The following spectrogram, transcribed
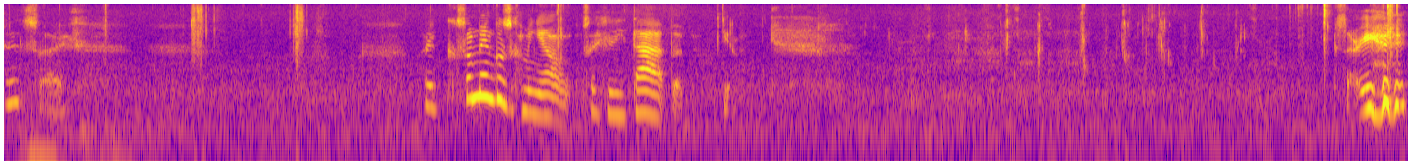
Inside. Like, some mangoes are coming out, so I could eat that, but yeah. Sorry.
